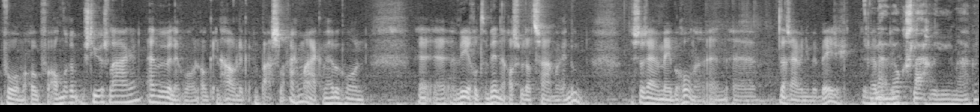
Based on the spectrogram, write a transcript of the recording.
vormen ook voor andere bestuurslagen. En we willen gewoon ook inhoudelijk een paar slagen maken. We hebben gewoon uh, een wereld te winnen als we dat samen gaan doen. Dus daar zijn we mee begonnen en uh, daar zijn we nu mee bezig. Dus we welke nu... slagen willen jullie maken?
